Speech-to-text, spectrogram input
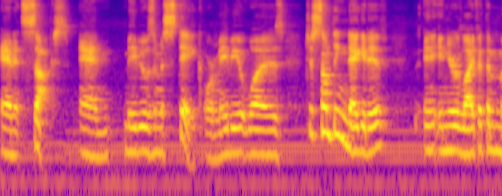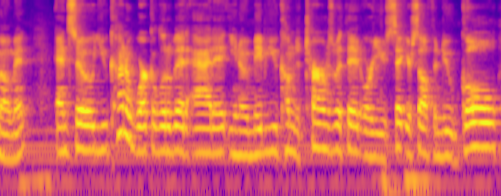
and it sucks. And maybe it was a mistake, or maybe it was just something negative in, in your life at the moment. And so you kind of work a little bit at it. You know, maybe you come to terms with it, or you set yourself a new goal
